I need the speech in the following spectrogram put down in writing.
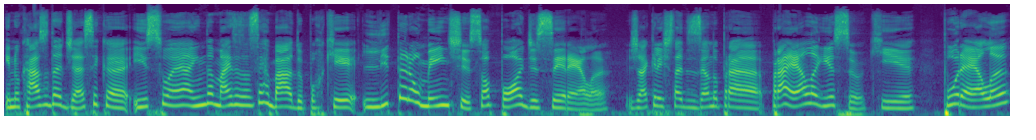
E no caso da Jessica, isso é ainda mais exacerbado, porque literalmente só pode ser ela. Já que ele está dizendo para ela isso, que por ela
